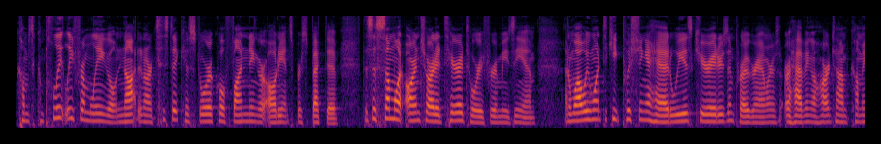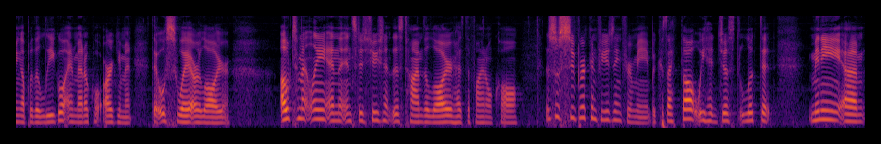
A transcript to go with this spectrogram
comes completely from legal, not an artistic, historical, funding, or audience perspective. This is somewhat uncharted territory for a museum. And while we want to keep pushing ahead, we as curators and programmers are having a hard time coming up with a legal and medical argument that will sway our lawyer. Ultimately, in the institution at this time, the lawyer has the final call. This was super confusing for me because I thought we had just looked at many, um,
